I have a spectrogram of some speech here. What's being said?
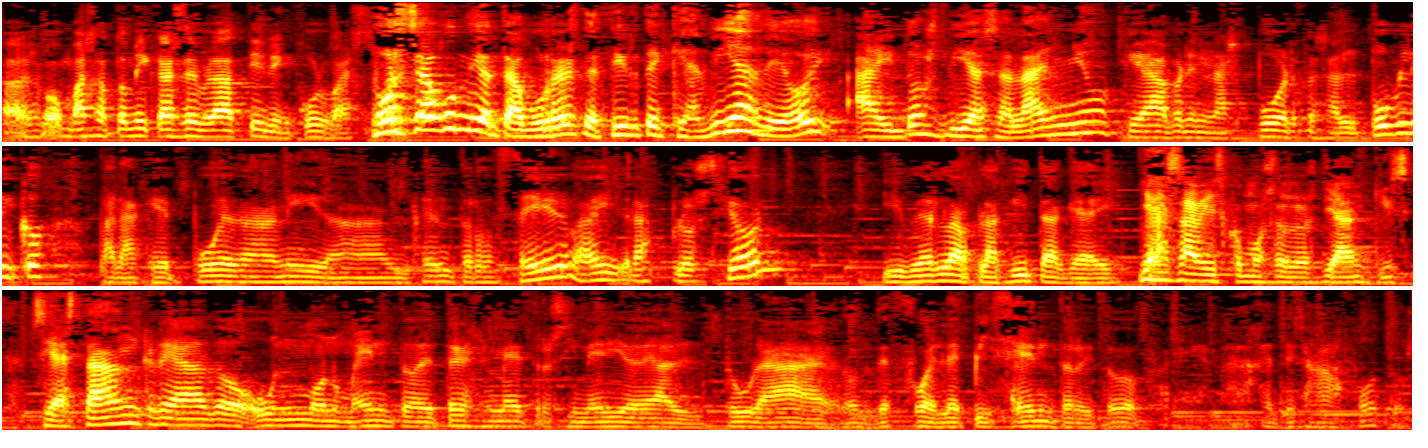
Las bombas atómicas de verdad tienen curvas. Por si algún día te aburres, decirte que a día de hoy hay dos días al año que abren las puertas al público para que puedan ir al centro cero ahí de la explosión y ver la plaquita que hay. Ya sabéis cómo son los yankees. Si hasta han creado un monumento de 3 metros y medio de altura donde fue el epicentro y todo gente se haga fotos.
